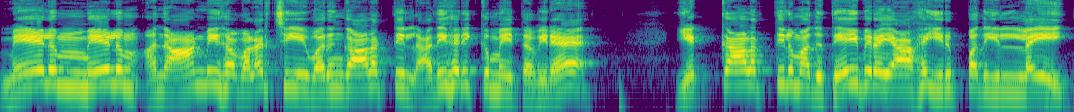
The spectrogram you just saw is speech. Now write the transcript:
மேலும் மேலும் அந்த ஆன்மீக வளர்ச்சியை வருங்காலத்தில் அதிகரிக்குமே தவிர எக்காலத்திலும் அது தேய்பிரையாக இருப்பது இல்லை.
